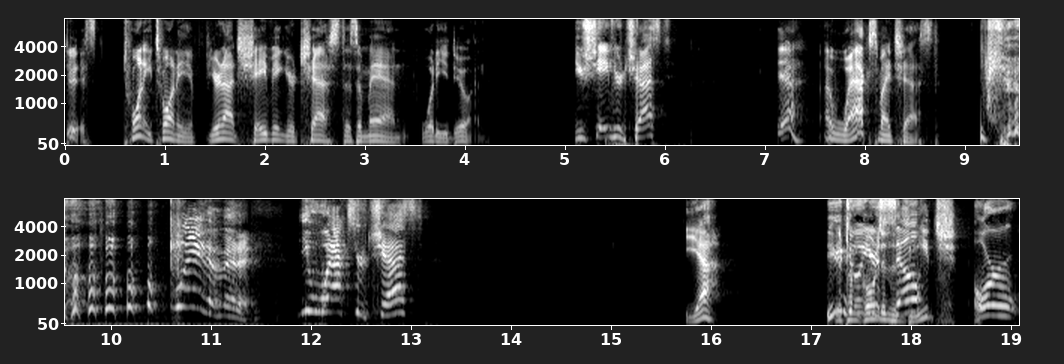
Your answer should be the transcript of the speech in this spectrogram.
Dude, it's 2020. If you're not shaving your chest as a man, what are you doing? You shave your chest? Yeah, I wax my chest. Wait a minute. You wax your chest? Yeah. You if do I'm it yourself? to the beach. Or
